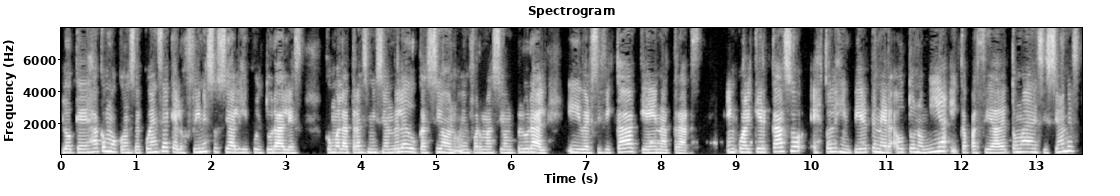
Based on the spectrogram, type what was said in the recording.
lo que deja como consecuencia que los fines sociales y culturales, como la transmisión de la educación o información plural y diversificada, queden atrás. En cualquier caso, esto les impide tener autonomía y capacidad de toma de decisiones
